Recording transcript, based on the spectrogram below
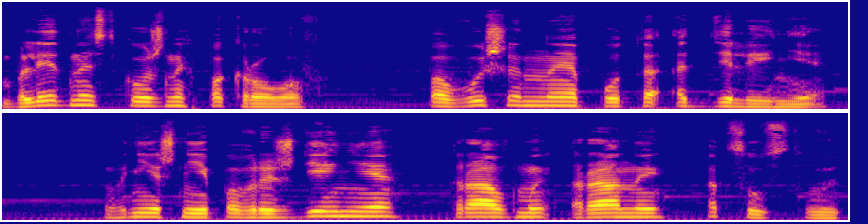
бледность кожных покровов, повышенное потоотделение. Внешние повреждения, травмы, раны отсутствуют.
